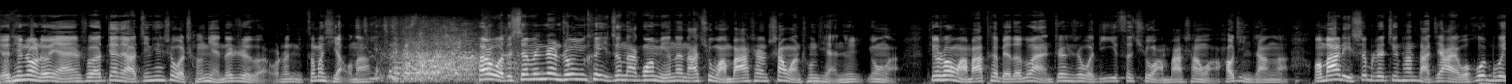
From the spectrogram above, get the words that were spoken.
有听众留言说：“调调，今天是我成年的日子。”我说：“你这么小呢？” 他说：“我的身份证终于可以正大光明的拿去网吧上上网充钱去用了。听说网吧特别的乱，这是我第一次去网吧上网，好紧张啊！网吧里是不是经常打架呀？我会不会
